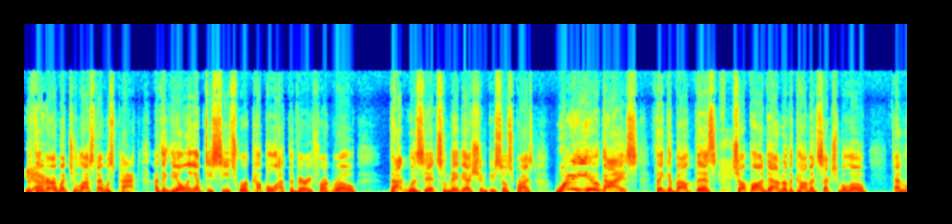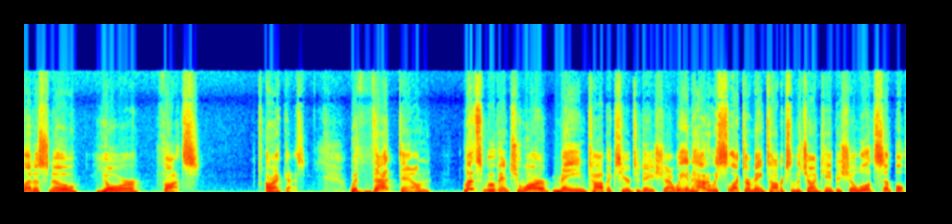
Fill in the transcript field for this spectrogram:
The Yeah. theater I went to last night was packed. I think the only empty seats were a couple at the very front row. That was it. So maybe I shouldn't be so surprised. What do you guys think about this? Jump on down to the comment section below and let us know your thoughts. All right, guys. With that down, let's move into our main topics here today, shall we? And how do we select our main topics on the John Campea Show? Well, it's simple.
